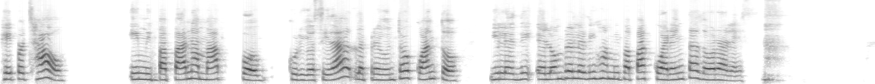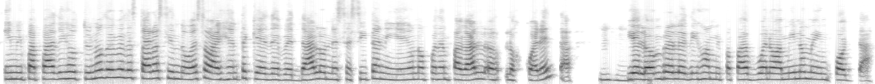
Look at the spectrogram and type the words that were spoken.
paper towel. Y mi papá nada más por curiosidad le preguntó cuánto. Y le el hombre le dijo a mi papá 40 dólares. Y mi papá dijo, tú no debes de estar haciendo eso. Hay gente que de verdad lo necesitan y ellos no pueden pagar los, 40. Y el hombre le dijo a mi papá, bueno, a mí no me importa.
